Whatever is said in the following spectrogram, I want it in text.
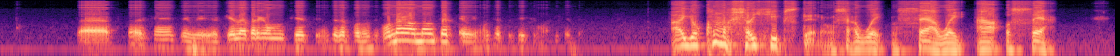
Ah, pues, gente, güey, aquí la verga un 7, un 7 por No, no, un 7, güey, un 7, sí, sí, un 7. Ay, yo como soy hipster, o sea, güey, o sea, güey, ah, o sea,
